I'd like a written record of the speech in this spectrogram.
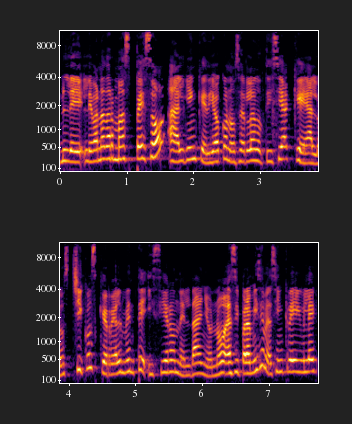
le, le van a dar más peso a alguien que dio a conocer la noticia que a los chicos que realmente hicieron el daño, ¿no? Así, para mí se me hacía increíble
